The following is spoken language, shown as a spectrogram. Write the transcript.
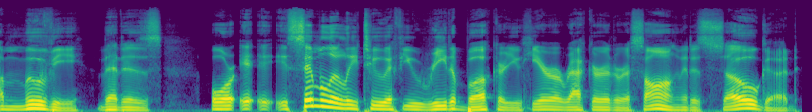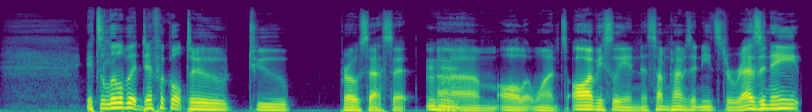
a movie that is, or i i is similarly to if you read a book or you hear a record or a song that is so good, it's a little bit difficult to to process it um, all at once. Obviously, and sometimes it needs to resonate.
